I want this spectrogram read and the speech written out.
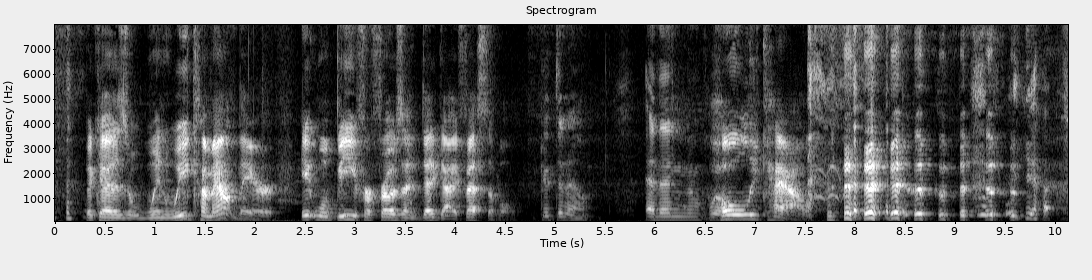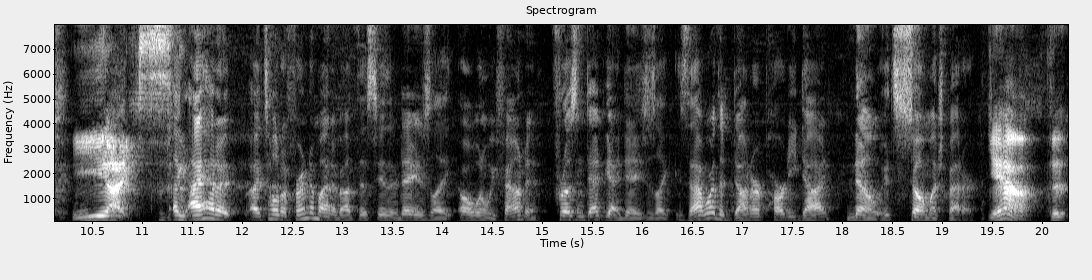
because when we come out there it will be for Frozen Dead Guy Festival. Good to know. And then we'll, Holy cow! yeah. Yikes! Like I had a, I told a friend of mine about this the other day. He's like, oh, when we found it, Frozen Dead Guy Days. Is like, is that where the Donner Party died? No, it's so much better. Yeah, the,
